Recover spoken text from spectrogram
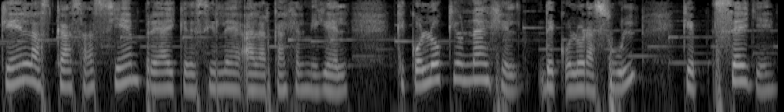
que en las casas siempre hay que decirle al arcángel Miguel que coloque un ángel de color azul que selle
